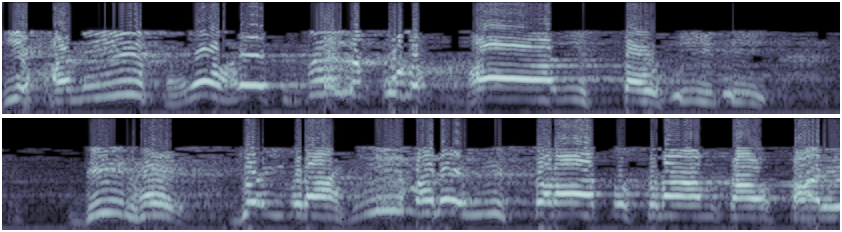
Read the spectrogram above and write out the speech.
یہ حنیف وہ ہے بالکل خالص توحیدی دین ہے، جو ابراہیم علیہ السلاط اسلام کا سارے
